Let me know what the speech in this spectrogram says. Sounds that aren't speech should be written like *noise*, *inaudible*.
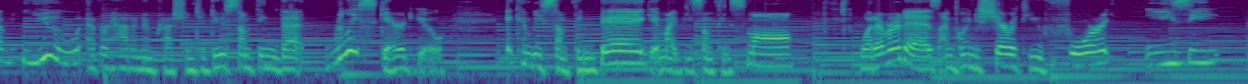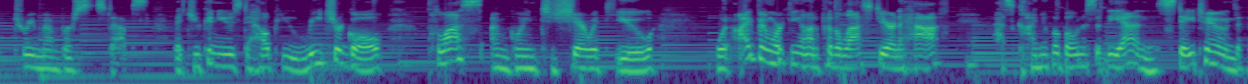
Have you ever had an impression to do something that really scared you? It can be something big, it might be something small. Whatever it is, I'm going to share with you four easy to remember steps that you can use to help you reach your goal. Plus, I'm going to share with you what I've been working on for the last year and a half as kind of a bonus at the end. Stay tuned.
